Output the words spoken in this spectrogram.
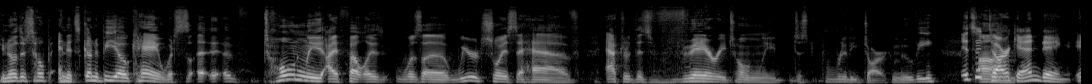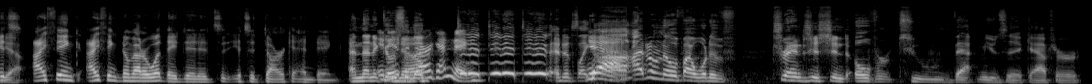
you know there's hope and it's going to be okay, which uh, uh, tonally I felt like was a weird choice to have after this very tonally just really dark movie. It's a dark Um, ending. It's yeah. I think I think no matter what they did, it's it's a dark ending. And then it, It goes is to a the dark ending. "Did it, did it, did it," and it's like, Yeah. ah, I don't know if I would have transitioned over to that music after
